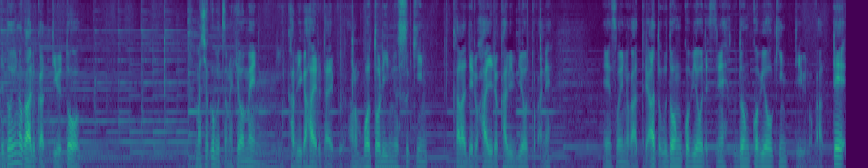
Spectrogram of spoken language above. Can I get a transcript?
でどういうのがあるかっていうと、まあ、植物の表面にカビが生えるタイプ。あのボトリヌス菌から出る灰色カビ病とかね。えー、そういうのがあったりあとうどんこ病ですね。うどんこ病菌っていうのがあって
